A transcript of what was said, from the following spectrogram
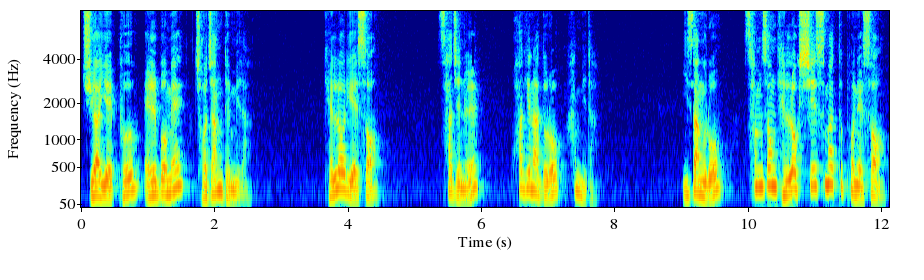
GIF 앨범에 저장됩니다. 갤러리에서 사진을 확인하도록 합니다. 이상으로 삼성 갤럭시 스마트폰에서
